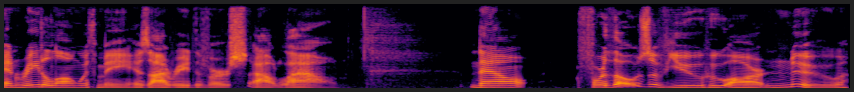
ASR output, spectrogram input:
and read along with me as I read the verse out loud. Now, for those of you who are new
